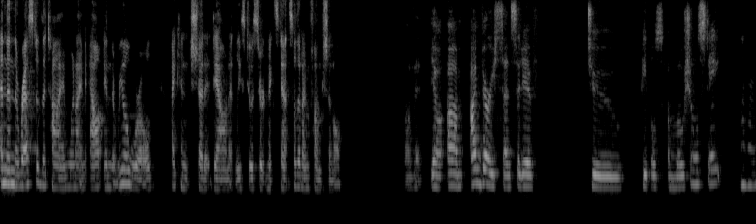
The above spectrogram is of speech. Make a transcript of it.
And then the rest of the time, when I'm out in the real world, I can shut it down at least to a certain extent so that I'm functional. Love it. Yeah, um, I'm very sensitive to people's emotional state. hmm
